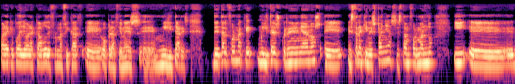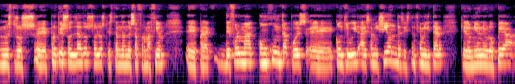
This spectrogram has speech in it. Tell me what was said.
para que pueda llevar a cabo de forma eficaz operaciones militares de tal forma que militares ucranianos eh, están aquí en España, se están formando y eh, nuestros eh, propios soldados son los que están dando esa formación para de forma conjunta pues contribuir a esa misión de asistencia militar que la Unión Europea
